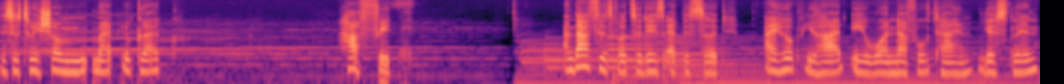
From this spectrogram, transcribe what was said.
the situation might look like. Have faith. And that's it for today's episode. I hope you had a wonderful time listening,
